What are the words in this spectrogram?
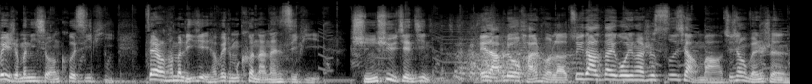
为什么你喜欢磕 CP，再让他们理解一下为什么磕男男 CP，循序渐进。A W 韩说了，最大的代沟应该是思想吧，就像纹身，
